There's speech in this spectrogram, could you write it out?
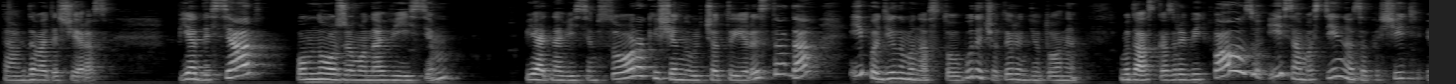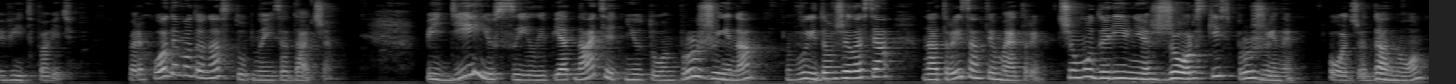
Так, давайте ще раз. 50 помножимо на 8. 5 на 8 40, і ще 0 400, да? і поділимо на 100, буде 4 ньютони. Будь ласка, зробіть паузу і самостійно запишіть відповідь. Переходимо до наступної задачі. Під дією сили 15 ньютон пружина видовжилася на 3 см. Чому дорівнює жорсткість пружини? Отже, дано.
